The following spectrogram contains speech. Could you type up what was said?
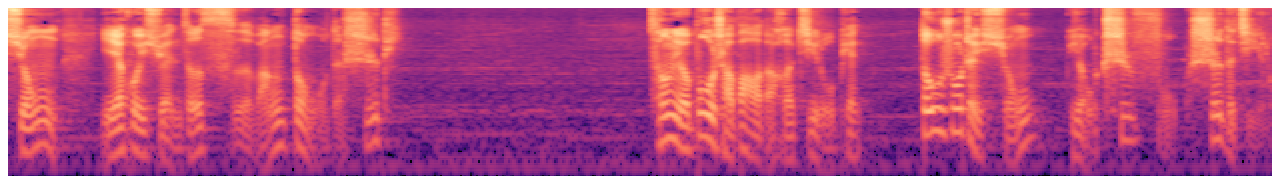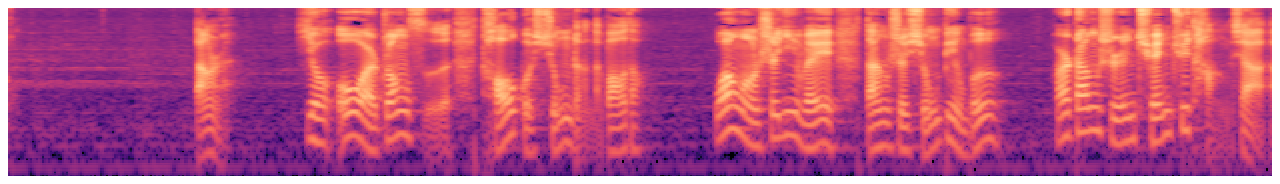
熊也会选择死亡动物的尸体。曾有不少报道和纪录片，都说这熊有吃腐尸的记录。当然，有偶尔装死逃过熊掌的报道。往往是因为当时熊并不饿，而当事人蜷曲躺下，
